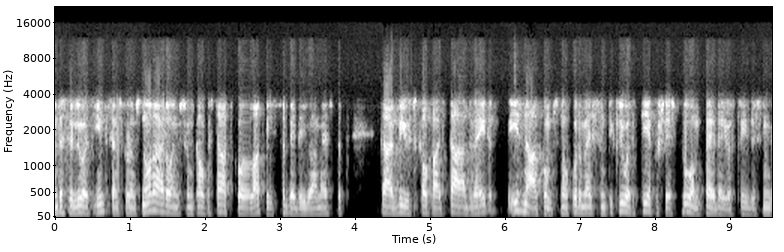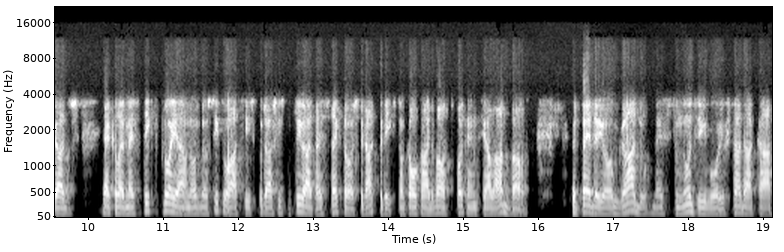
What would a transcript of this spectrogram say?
Un tas ir ļoti interesants, protams, novērojums un kaut kas tāds, ko Latvijas sabiedrībā mēs pat tā ir bijusi kaut kāda tāda veida iznākums, no kura mēs esam tik ļoti tiekušies prom pēdējos 30 gadus. Ja, ka, lai mēs tiktu projām no, no situācijas, kurā šis privātais sektors ir atkarīgs no kaut kāda valsts potenciāla atbalsta, bet pēdējo gadu mēs esam nodzīvojuši tādā kā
